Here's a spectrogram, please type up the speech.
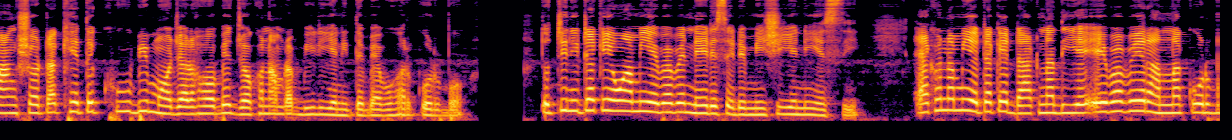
মাংসটা খেতে খুবই মজার হবে যখন আমরা বিরিয়ানিতে ব্যবহার করব। তো চিনিটাকেও আমি এভাবে নেড়ে সেড়ে মিশিয়ে নিয়েছি। এখন আমি এটাকে ডাকনা দিয়ে এভাবে রান্না করব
